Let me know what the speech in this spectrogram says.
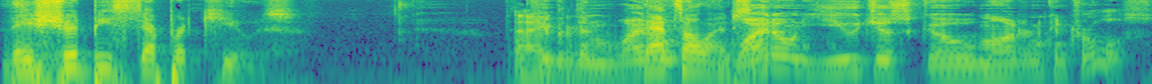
they should be separate queues. I Okay, but then why That's don't all I'm why saying. don't you just go modern controls?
